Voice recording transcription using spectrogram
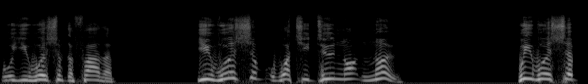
will you worship the Father. You worship what you do not know. We worship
